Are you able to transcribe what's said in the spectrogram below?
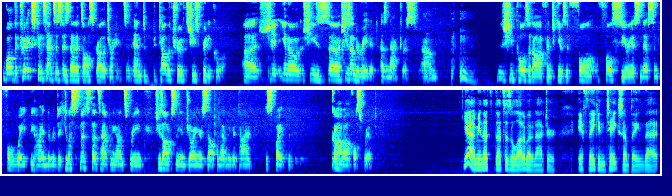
Well, the critics' consensus is that it's all Scarlett Johansson, and to tell the truth, she's pretty cool. Uh, she, you know, she's uh, she's underrated as an actress. Um, she pulls it off and she gives it full full seriousness and full weight behind the ridiculousness that's happening on screen. She's obviously enjoying herself and having a good time despite the god awful script. Yeah, I mean that's that says a lot about an actor. If they can take something that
